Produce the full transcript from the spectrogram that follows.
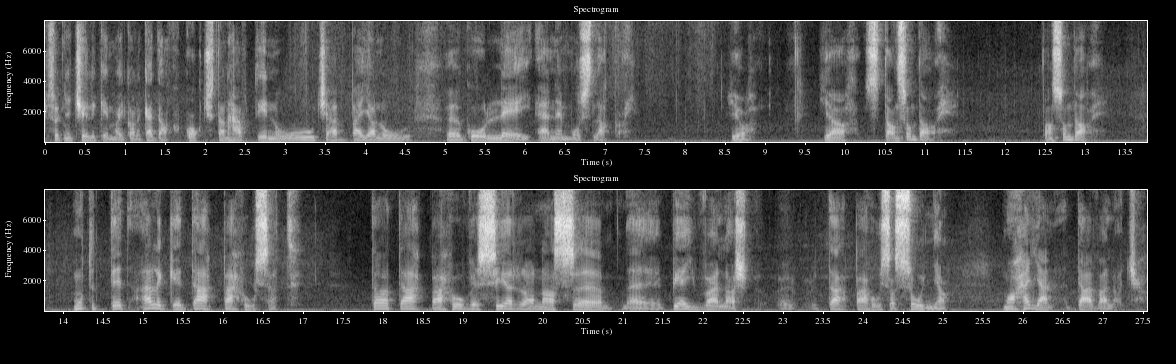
sutne chelke mai kala kada kokstan hafti nu chabba ja nu gollei ene muslakai. Joo. Ja dans on dai. Dans on dai. Mutta te älkää tähpähusat. Tämä tähpähuve sierranas päiväläs ta pahusa sunya mahallan tavallaja.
